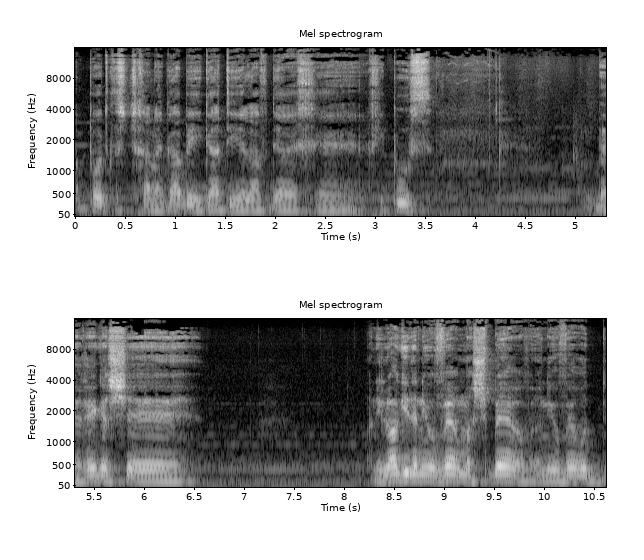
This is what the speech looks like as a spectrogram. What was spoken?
הפודקאסט שלך נגע בי, הגעתי אליו דרך אה, חיפוש. ברגע ש... אני לא אגיד אני עובר משבר, אבל אני עובר עוד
